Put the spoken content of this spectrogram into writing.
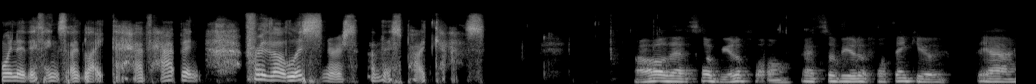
one of the things I'd like to have happen for the listeners of this podcast. Oh, that's so beautiful. That's so beautiful. Thank you. Yeah.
